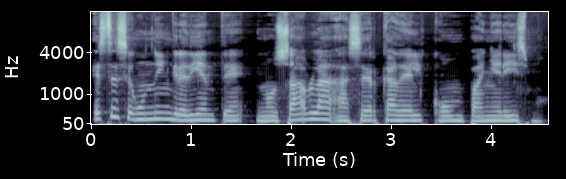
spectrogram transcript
Este segundo ingrediente nos habla acerca del compañerismo.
